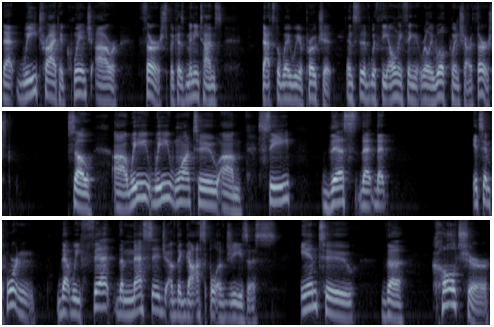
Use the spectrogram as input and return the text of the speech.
that we try to quench our thirst because many times that's the way we approach it instead of with the only thing that really will quench our thirst. So uh, we we want to um, see this that that it's important that we fit the message of the gospel of Jesus into the culture,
